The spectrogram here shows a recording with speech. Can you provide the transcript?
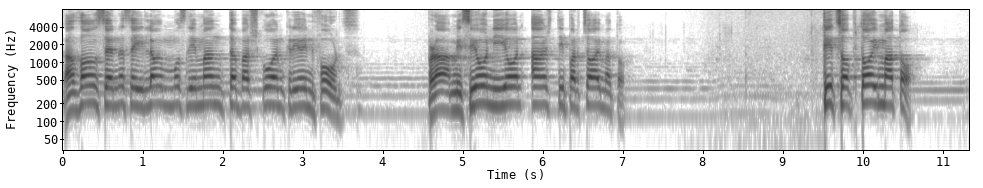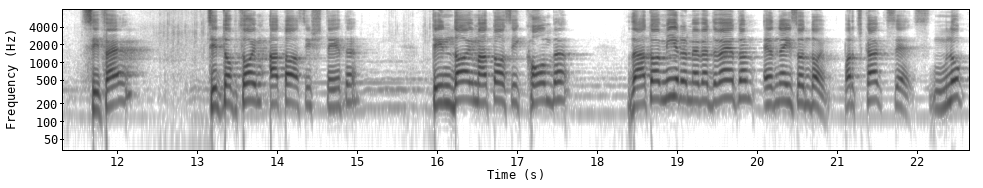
kanë thonë se nëse i lomë muslimanët të bashkohen krijojnë forcë. Pra, misioni jonë është t'i përçajmë ato. T'i coptojmë ato si fe, t'i coptojmë ato si shtete, t'i ndajmë ato si kombe, dhe ato mirren me vetveten edhe ne i sundojmë, për shkak se nuk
